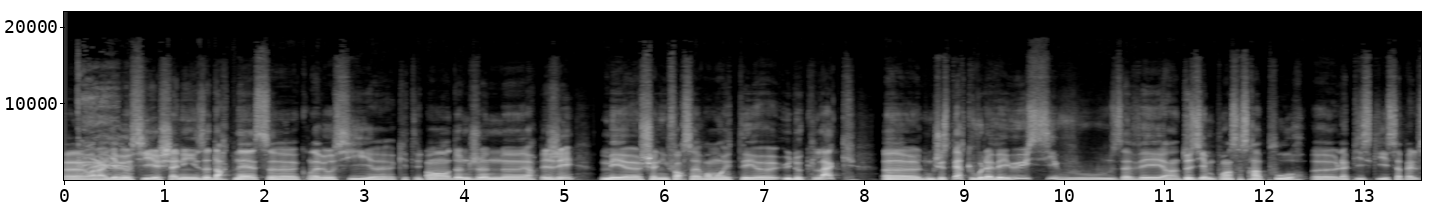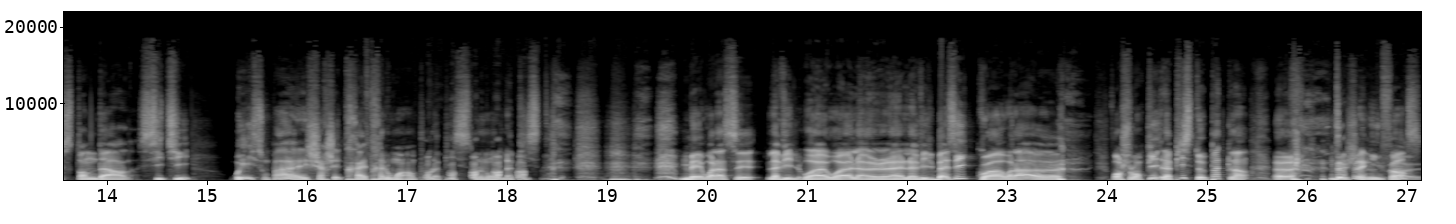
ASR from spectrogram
Euh, voilà, il y avait aussi Shining in the Darkness euh, qu'on avait aussi, euh, qui était en dungeon euh, RPG, mais euh, Shining Force a vraiment été euh, une claque. Euh, donc j'espère que vous l'avez eu. Si vous avez un deuxième point, ça sera pour euh, la piste qui s'appelle Standard City. Oui, ils sont pas allés chercher très très loin pour la piste, le nom de la piste. Mais voilà, c'est la ville. Ouais, ouais, la, la- la ville basique, quoi. Voilà. euh. Franchement, pi- la piste patelin de Shining Force.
